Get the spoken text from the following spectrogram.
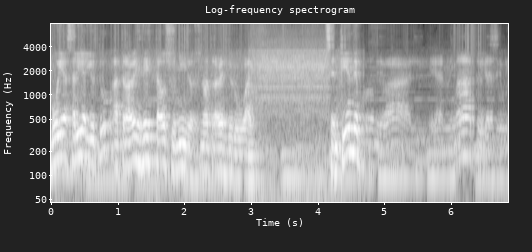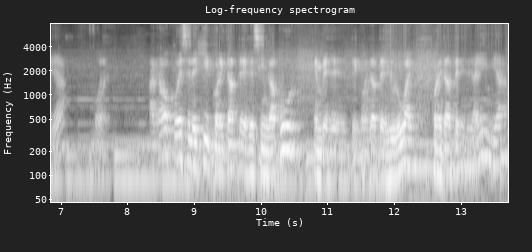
voy a salir a YouTube a través de Estados Unidos, no a través de Uruguay. ¿Se entiende por dónde va el, anonimato y la seguridad? Bueno, acá vos podés elegir conectarte desde Singapur en vez de, de conectarte desde Uruguay, conectarte desde la India,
